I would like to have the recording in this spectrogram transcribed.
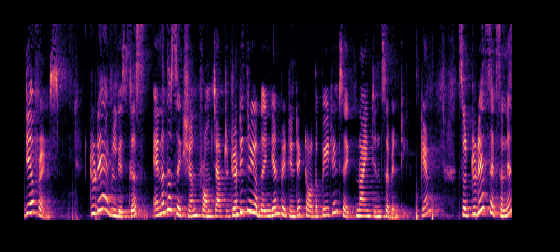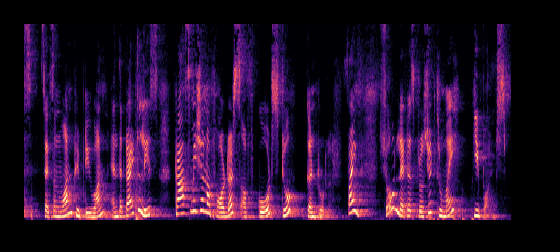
Dear friends, today I will discuss another section from chapter 23 of the Indian Patent Act or the Patents Act 1970. Okay. So today's section is section 151 and the title is Transmission of Orders of Courts to Controller. Fine. So let us proceed through my key points.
